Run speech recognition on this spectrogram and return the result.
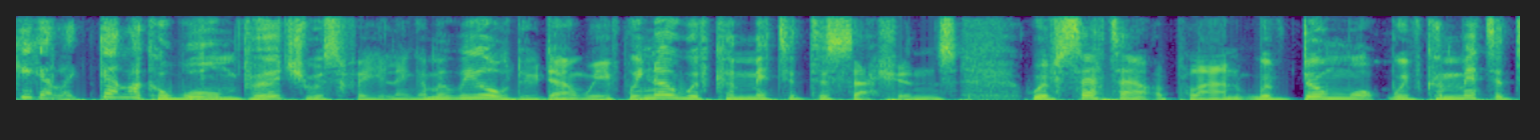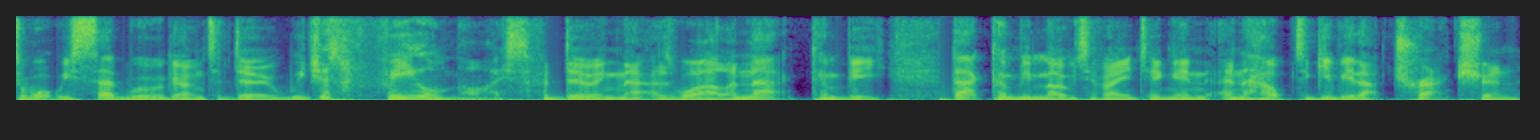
you get like get like a warm, virtuous feeling. I mean, we all do, don't we? If we know we've committed to sessions, we've set out a plan, we've done what we've committed to what we said we were going to do. We just feel nice for doing that as well, and that can be that can be motivating and, and help to give you that traction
